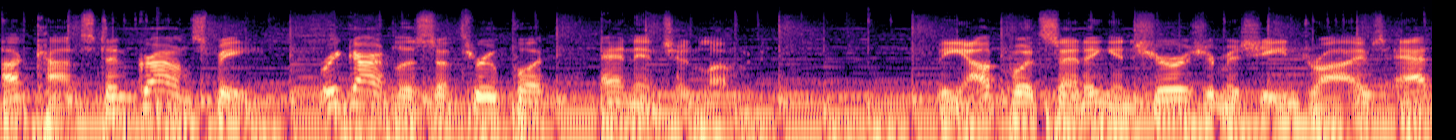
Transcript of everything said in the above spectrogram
a constant ground speed, regardless of throughput and engine load. The output setting ensures your machine drives at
